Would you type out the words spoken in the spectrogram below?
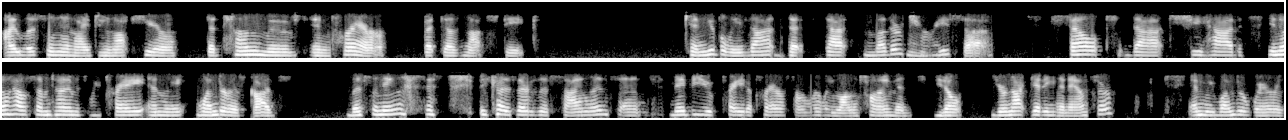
I listen and I do not hear. The tongue moves in prayer, but does not speak." Can you believe that? That that Mother hmm. Teresa felt that she had, you know, how sometimes we pray and we wonder if God's listening because there's a silence and maybe you've prayed a prayer for a really long time and you don't you're not getting an answer and we wonder where is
